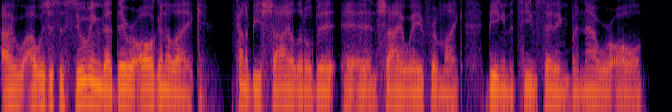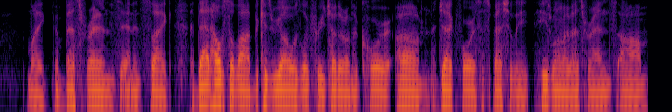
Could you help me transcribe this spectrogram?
I, I was just assuming that they were all gonna like kind of be shy a little bit and, shy away from like being in the team setting, but now we're all like best friends and it's like that helps a lot because we always look for each other on the court. Um jack forrest especially he's one of my best friends. Um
